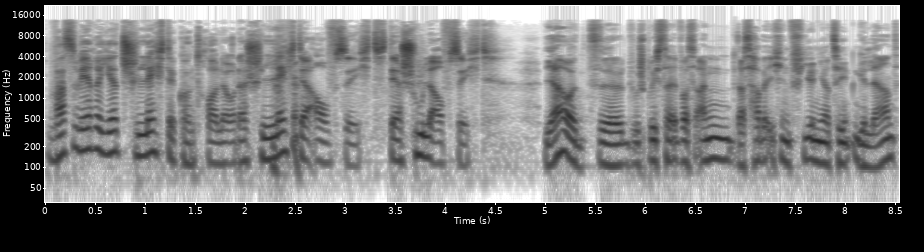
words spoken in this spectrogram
Was wäre jetzt schlechte Kontrolle oder schlechte Aufsicht der Schulaufsicht? Ja, und äh, du sprichst da etwas an, das habe ich in vielen Jahrzehnten gelernt,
